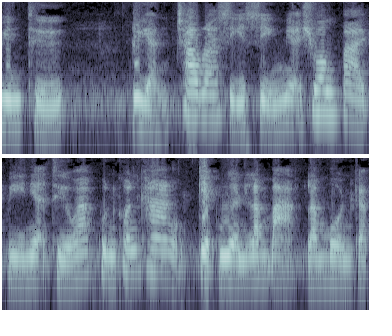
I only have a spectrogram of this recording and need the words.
วินถือเหรียญชาวราศีสิงห์เนี่ยช่วงปลายปีเนี่ยถือว่าคุณค่อนข้างเก็บเงินลำบากลำบนกับ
